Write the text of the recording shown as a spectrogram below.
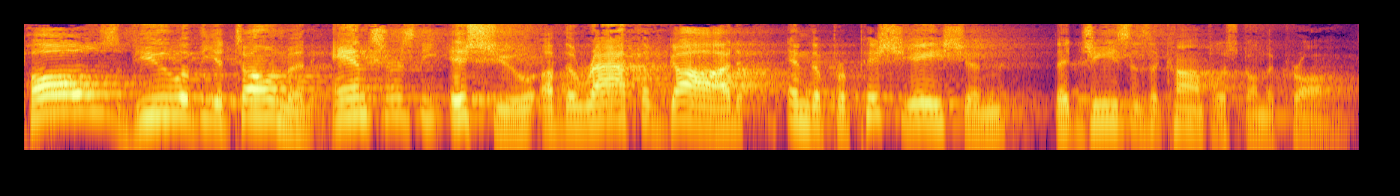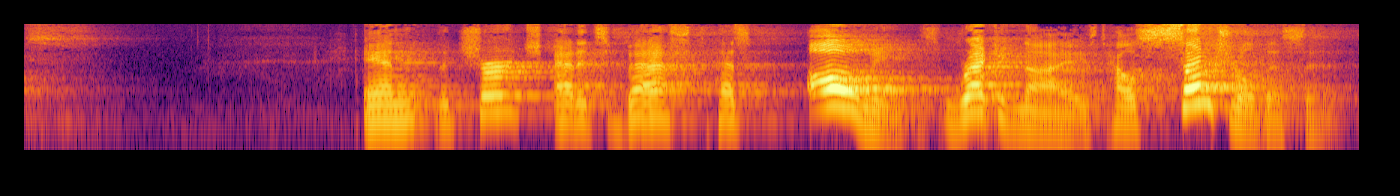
Paul's view of the atonement answers the issue of the wrath of God and the propitiation that Jesus accomplished on the cross. And the church at its best has always recognized how central this is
